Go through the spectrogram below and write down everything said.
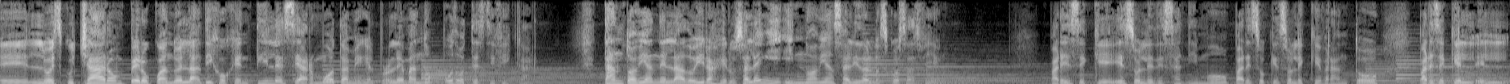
eh, lo escucharon, pero cuando él dijo gentiles, se armó también el problema. No pudo testificar. Tanto había anhelado ir a Jerusalén y no habían salido las cosas bien. Parece que eso le desanimó, parece que eso le quebrantó, parece que él, eh,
